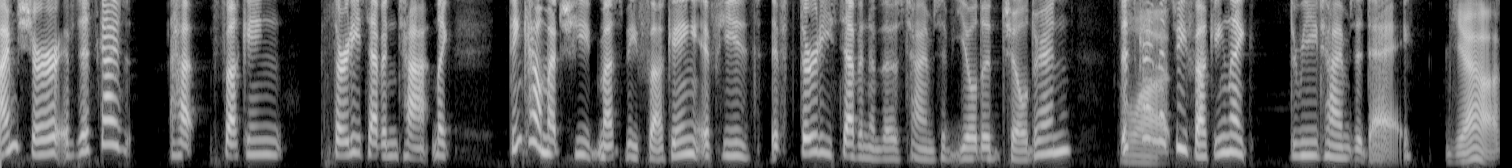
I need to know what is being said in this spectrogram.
i'm sure if this guy's ha- fucking 37 times like think how much he must be fucking if he's if 37 of those times have yielded children this guy must be fucking like three times a day Yeah.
